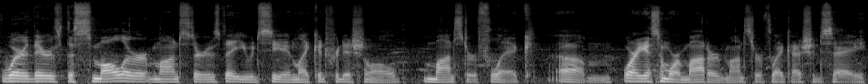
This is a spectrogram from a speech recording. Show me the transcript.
Where there's the smaller monsters that you would see in like a traditional monster flick, um, or I guess a more modern monster flick, I should say,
